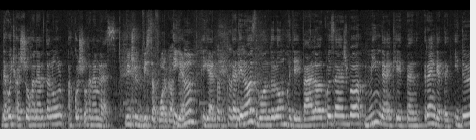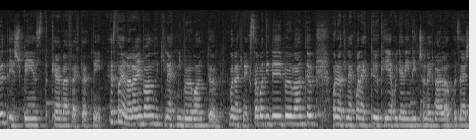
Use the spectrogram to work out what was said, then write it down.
De hogyha soha nem tanul, akkor soha nem lesz. Nincs mit visszaforgatni, Igen, nem? igen. Tehát én azt gondolom, hogy egy vállalkozásba mindenképpen rengeteg időt és pénzt kell befektetni. Ezt olyan arányban, hogy kinek miből van több. Van, akinek szabadidőből van több, van, akinek van egy tőkéje, hogy elindítson egy vállalkozást.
